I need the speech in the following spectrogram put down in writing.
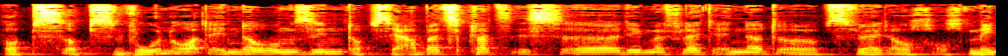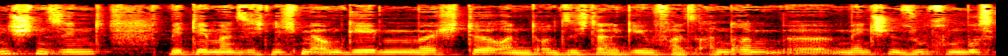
ob es Wohnortänderungen sind, ob es der Arbeitsplatz ist, äh, den man vielleicht ändert, ob es vielleicht auch, auch Menschen sind, mit denen man sich nicht mehr umgeben möchte und, und sich dann gegebenenfalls andere äh, Menschen suchen muss.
